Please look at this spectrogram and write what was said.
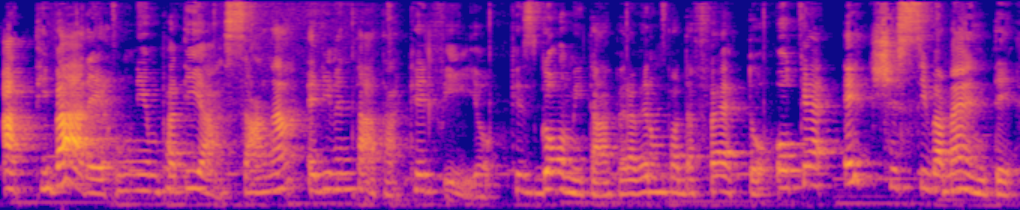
attivare un'empatia sana è diventata che il figlio che sgomita per avere un po' d'affetto o che è eccessivamente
